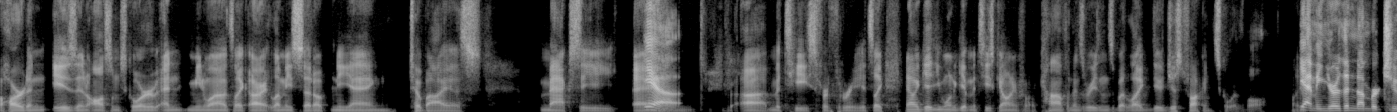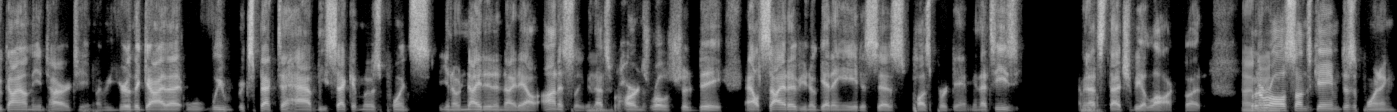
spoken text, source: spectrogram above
Harden is an awesome scorer, and meanwhile, it's like, all right, let me set up Niang, Tobias, Maxey, and Yeah. uh, Matisse for three. It's like now I get you want to get Matisse going for like confidence reasons, but like, dude, just fucking score the ball. Like, Yeah, I mean, you're the number two guy on the entire team. I mean, you're the guy that we expect to have the second most points, you know, night in and night out. Honestly, I mean, Mm. that's what Harden's role should be outside of, you know, getting eight assists plus per game. I mean, that's easy. I mean, Yeah. that's that should be a lock. But and, but I, overall, Suns game disappointing.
